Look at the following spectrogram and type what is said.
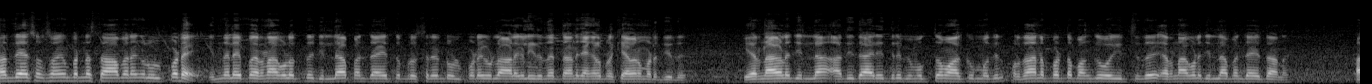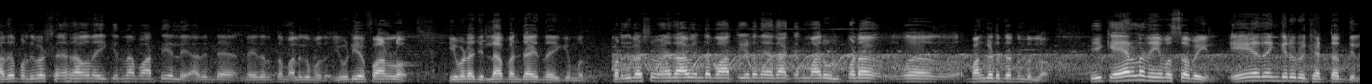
തദ്ദേശ സ്വയംഭരണ സ്ഥാപനങ്ങൾ ഉൾപ്പെടെ ഇന്നലെ ഇപ്പോൾ എറണാകുളത്ത് ജില്ലാ പഞ്ചായത്ത് പ്രസിഡന്റ് ഉൾപ്പെടെയുള്ള ആളുകൾ ഇരുന്നിട്ടാണ് ഞങ്ങൾ പ്രഖ്യാപനം നടത്തിയത്. എറണാകുളം ജില്ല അതിദാരിദ്ര്യ വിമുക്തമാക്കുന്നതിൽ പ്രധാനപ്പെട്ട പങ്ക് വഹിച്ചത് എറണാകുളം ജില്ലാ പഞ്ചായത്താണ്. അത് പ്രതിപക്ഷ നേതാവ് നയിക്കുന്ന പാർട്ടിയല്ലേ അതിന്റെ നേതൃത്വം നൽകുന്നത്? യു ഡി എഫ് ആണല്ലോ ഇവിടെ ജില്ലാ പഞ്ചായത്ത് നയിക്കുന്നത്. പ്രതിപക്ഷ നേതാവിന്റെ പാർട്ടിയുടെ നേതാക്കന്മാർ ഉൾപ്പെടെ പങ്കെടുത്തിട്ടുണ്ടല്ലോ. ഈ കേരള നിയമസഭയിൽ ഏതെങ്കിലും ഒരു ഘട്ടത്തിൽ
